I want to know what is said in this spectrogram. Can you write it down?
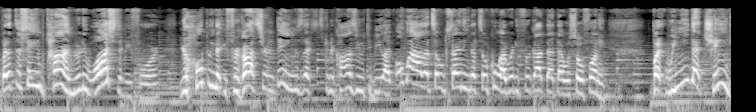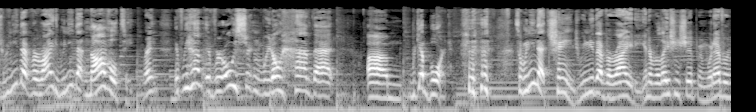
but at the same time you already watched it before. You're hoping that you forgot certain things that's gonna cause you to be like, oh wow, that's so exciting, that's so cool. I already forgot that. That was so funny. But we need that change. We need that variety. We need that novelty, right? If we have, if we're always certain we don't have that, um, we get bored. so we need that change. We need that variety in a relationship and whatever.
